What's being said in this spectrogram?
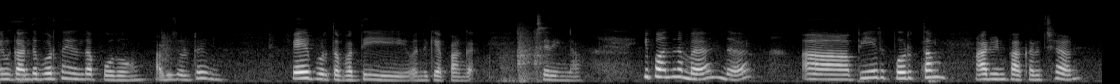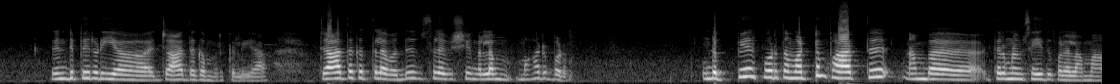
எனக்கு அந்த பொருத்தம் இருந்தால் போதும் அப்படின்னு சொல்லிட்டு பேர் பொருத்தம் பற்றி வந்து கேட்பாங்க. சரிங்களா? இப்போ வந்து நம்ம இந்த பேர் பொருத்தம் அப்படின்னு பார்க்குறச்ச ரெண்டு பேருடைய ஜாதகம் இருக்கு இல்லையா? ஜாதகத்தில் வந்து சில விஷயங்கள்லாம் மாறுபடும். இந்த பேர் பொருத்தம் மட்டும் பார்த்து நம்ம திருமணம் செய்து கொள்ளலாமா?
